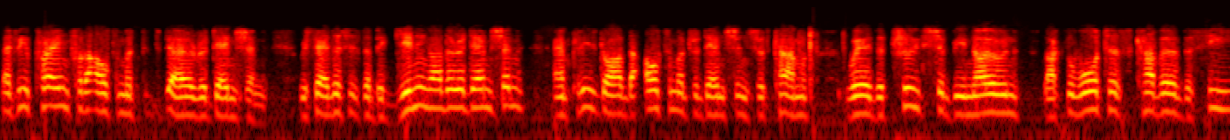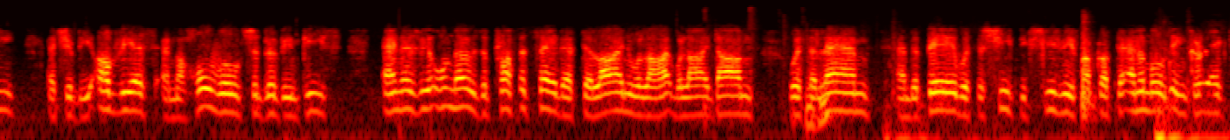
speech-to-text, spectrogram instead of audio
that we're praying for the ultimate uh, redemption. We say this is the beginning of the redemption, and please God, the ultimate redemption should come where the truth should be known, like the waters cover the sea. It should be obvious, and the whole world should live in peace. And as we all know, the prophets say that the lion will lie, will lie down with mm-hmm. the lamb and the bear with the sheep. Excuse me if I've got the animals incorrect,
